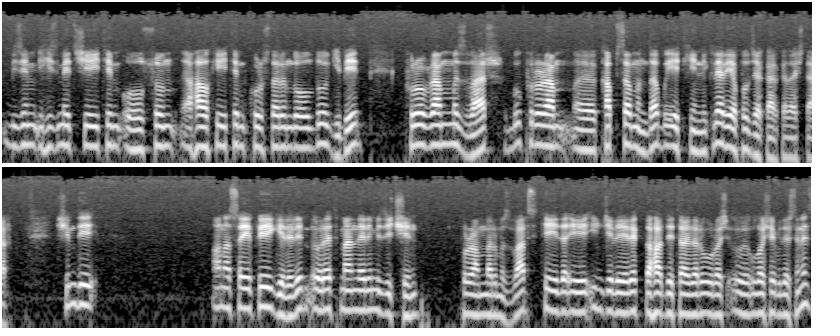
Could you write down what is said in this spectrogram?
bizim hizmetçi eğitim olsun, e, halk eğitim kurslarında olduğu gibi programımız var. Bu program e, kapsamında bu etkinlikler yapılacak arkadaşlar. Şimdi ana sayfaya gelelim. Öğretmenlerimiz için programlarımız var. Siteyi de e, inceleyerek daha detaylara uğraş- e, ulaşabilirsiniz.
